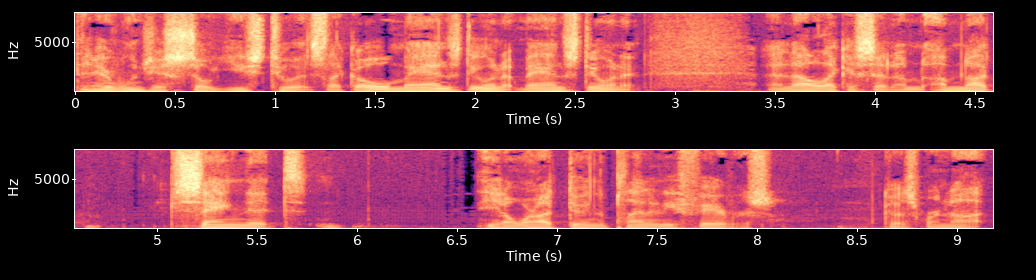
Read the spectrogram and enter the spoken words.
that everyone's just so used to it. It's like, oh, man's doing it, man's doing it. And now, like I said, I'm, I'm not saying that, you know, we're not doing the planet any favors because we're not.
